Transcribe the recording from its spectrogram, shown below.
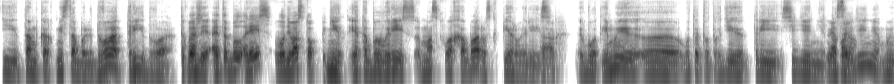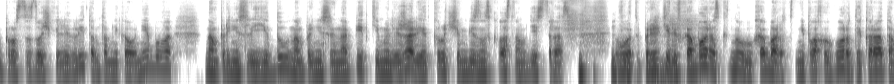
и там как места были 2, 3, 2. Так подожди, а это был рейс Владивосток? Пекин? Нет, это был рейс Москва-Хабаровск, первый рейс. Так. Вот, и мы, э, вот это вот, где три сиденья Я понял. посередине, мы просто с дочкой легли, там, там никого не было, нам принесли еду, нам принесли напитки, мы лежали, и это круче, чем бизнес-класс там в 10 раз. Вот, прилетели в Хабаровск, ну, Хабаровск неплохой город, икра там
